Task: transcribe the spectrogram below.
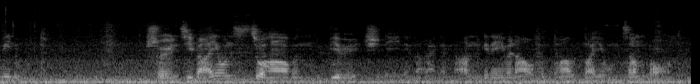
Minuten. Schön Sie bei uns zu haben. Wir wünschen Ihnen angenehmen Aufenthalt bei uns an Bord.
